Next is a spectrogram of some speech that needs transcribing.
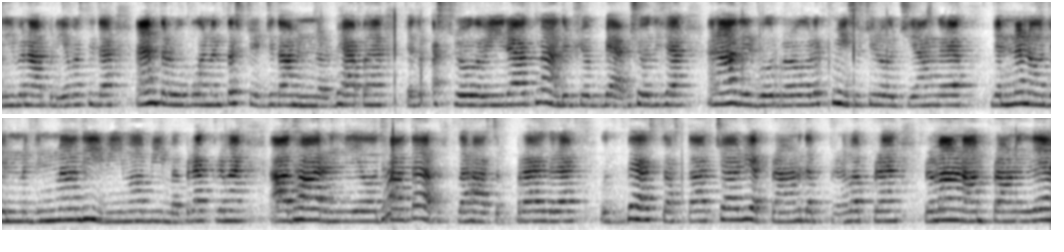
जीवना प्रियवस्थित अनन्तरूपो अनन्तश्चिर्जितामिन्नर्भ्यापः चतुरश्रो गवीरात्मा दिव्योऽभ्याभिशोदिश अनादिर्भूर्भरो लक्ष्मी सुचिरो चिराङ्गय जन्मनो जन्म जन्माधि भीम भीम आधारणयोधाता पुष्पः सप्रागर प्राणद प्रणव प्राण प्रमाणां प्राणलय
